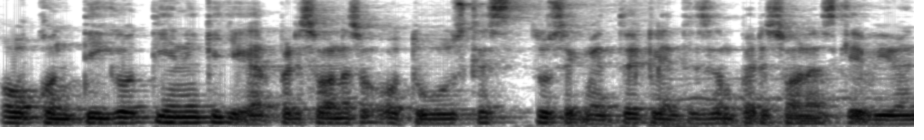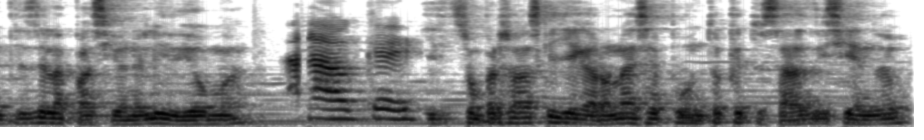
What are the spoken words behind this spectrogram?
O contigo tienen que llegar personas o, tú buscas tu segmento de clientes son personas que viven desde la pasión el idioma. Ah, ok. Y son personas que llegaron a ese punto que tú estabas diciendo,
